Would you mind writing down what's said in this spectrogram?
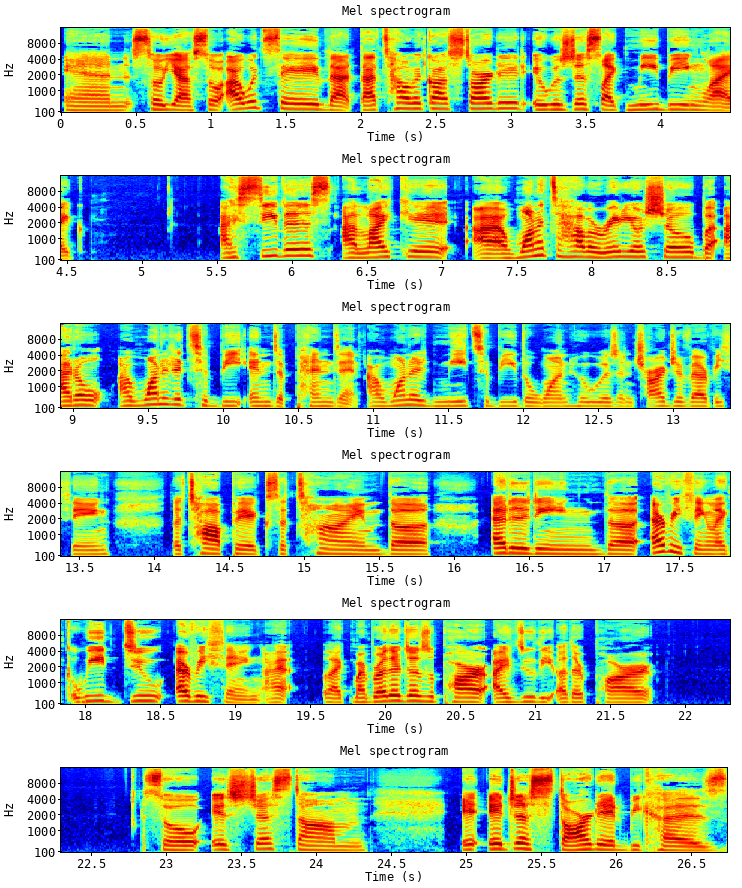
And so yeah so i would say that that's how it got started. It was just like me being like i see this i like it i wanted to have a radio show but i don't i wanted it to be independent. I wanted me to be the one who was in charge of everything the topics the time the editing the everything like we do everything. I like my brother does a part i do the other part. So it's just um it, it just started because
